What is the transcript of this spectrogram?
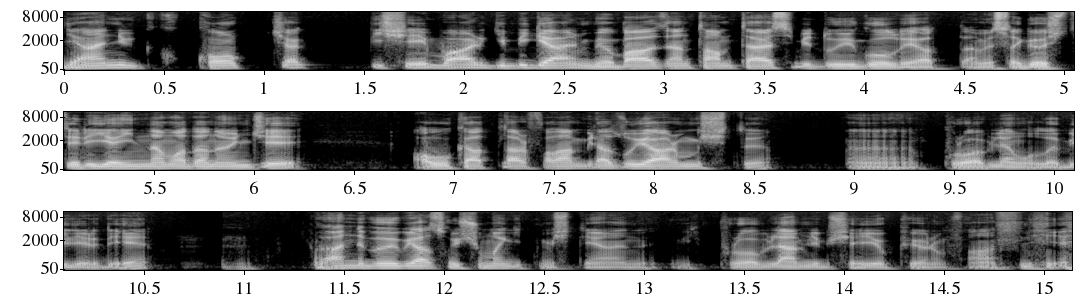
yani korkacak bir şey var gibi gelmiyor. Bazen tam tersi bir duygu oluyor hatta. Mesela gösteri yayınlamadan önce avukatlar falan biraz uyarmıştı. Ee, problem olabilir diye. Ben de böyle biraz hoşuma gitmişti yani. Problemli bir şey yapıyorum falan diye.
